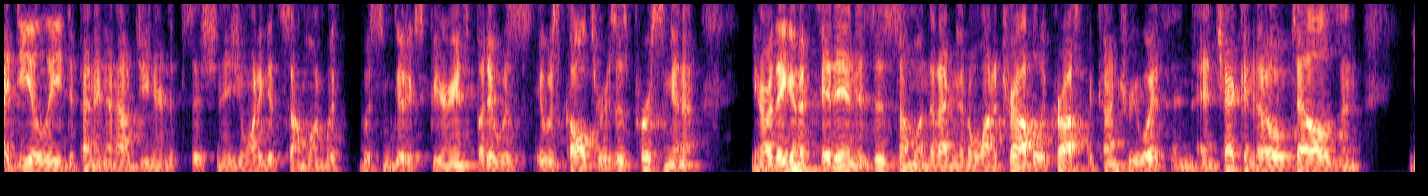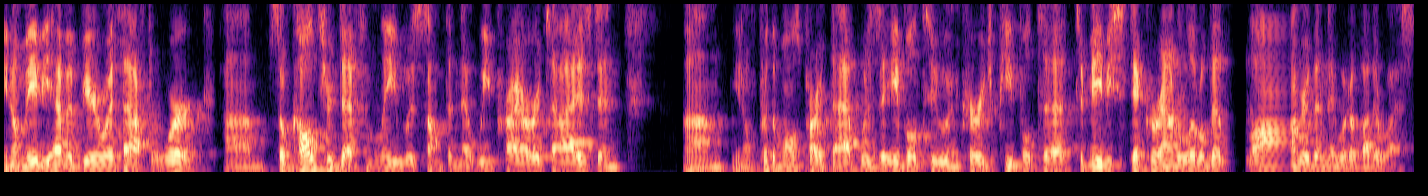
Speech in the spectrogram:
ideally, depending on how junior the position is, you want to get someone with with some good experience. But it was it was culture. Is this person gonna, you know, are they gonna fit in? Is this someone that I'm gonna want to travel across the country with and and check into hotels and you know maybe have a beer with after work? Um, so culture definitely was something that we prioritized and. Um, you know, for the most part, that was able to encourage people to to maybe stick around a little bit longer than they would have otherwise.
